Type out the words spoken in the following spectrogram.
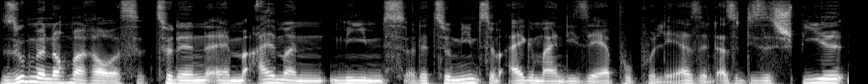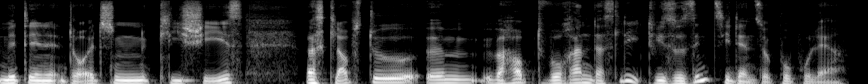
Zoomen wir nochmal raus zu den ähm, Allmann-Memes oder zu Memes im Allgemeinen, die sehr populär sind. Also dieses Spiel mit den deutschen Klischees. Was glaubst du ähm, überhaupt, woran das liegt? Wieso sind sie denn so populär?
